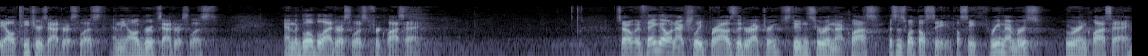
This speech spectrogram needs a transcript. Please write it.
the all teachers address list, and the all groups address list, and the global address list for Class A. So if they go and actually browse the directory, students who are in that class, this is what they'll see. They'll see three members who are in Class A, and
